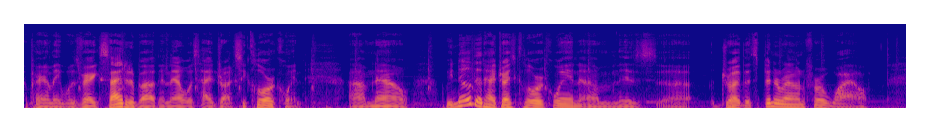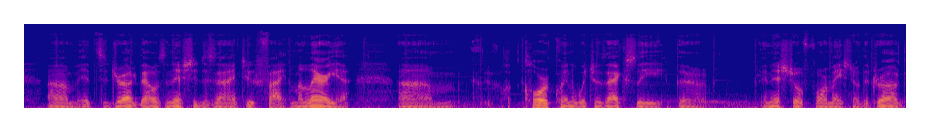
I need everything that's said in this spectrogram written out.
apparently was very excited about, and that was hydroxychloroquine. Um, now, we know that hydroxychloroquine um, is a drug that's been around for a while. Um, it's a drug that was initially designed to fight malaria. Um, chloroquine, which was actually the initial formation of the drug,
